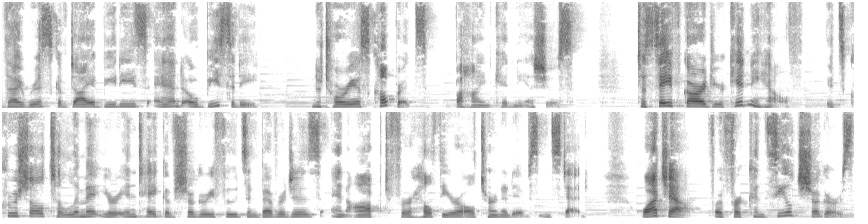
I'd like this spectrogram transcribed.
the risk of diabetes and obesity, notorious culprits behind kidney issues. To safeguard your kidney health, it's crucial to limit your intake of sugary foods and beverages and opt for healthier alternatives instead. Watch out for, for concealed sugars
